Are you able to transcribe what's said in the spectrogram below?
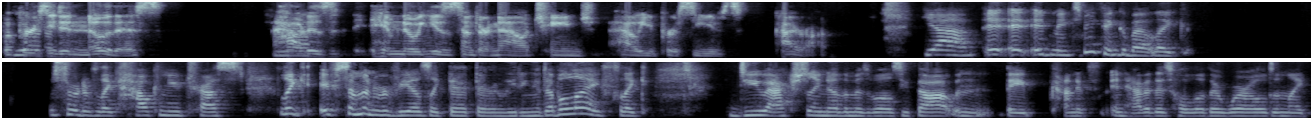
but yeah. percy didn't know this yeah. how does him knowing he's a centaur now change how he perceives chiron yeah it, it, it makes me think about like sort of like how can you trust like if someone reveals like that they're leading a double life like do you actually know them as well as you thought when they kind of inhabit this whole other world and like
